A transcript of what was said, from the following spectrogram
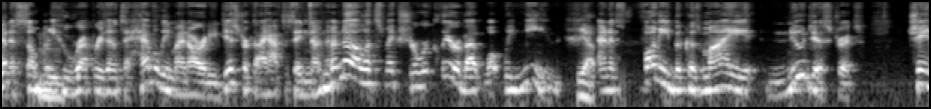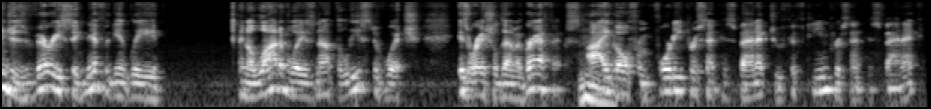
Yep. And as somebody mm-hmm. who represents a heavily minority district, I have to say, no, no, no, let's make sure we're clear about what we mean. Yep. And it's funny because my new district changes very significantly in a lot of ways, not the least of which is racial demographics. Mm-hmm. I go from 40% Hispanic to 15% Hispanic,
